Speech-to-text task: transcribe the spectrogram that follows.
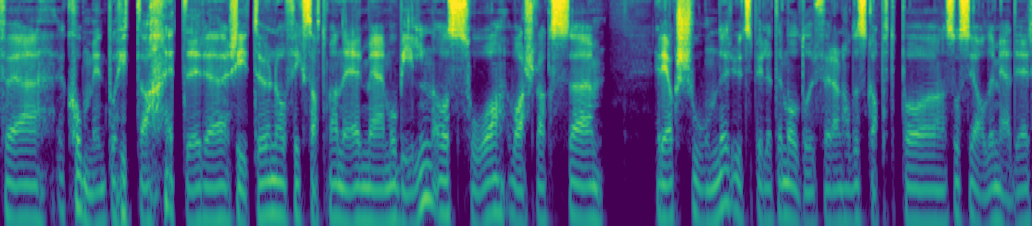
før jeg kom inn på hytta etter uh, skituren og fikk satt meg ned med mobilen og så hva slags uh, reaksjoner utspillet til Molde-ordføreren hadde skapt på sosiale medier.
